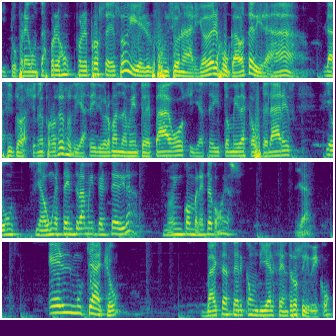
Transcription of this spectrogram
y tú preguntas por el, por el proceso y el funcionario del juzgado te dirá la situación del proceso, si ya se dio el mandamiento de pago, si ya se dictó medidas cautelares, si aún, si aún está en trámite, él te dirá. No hay inconveniente con eso. Ya. El muchacho va y se acerca un día al centro cívico.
